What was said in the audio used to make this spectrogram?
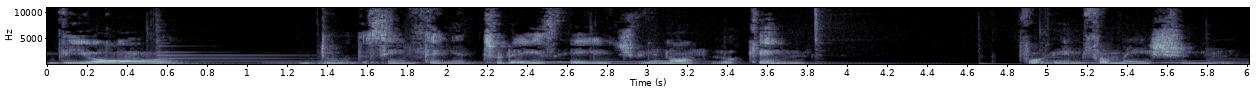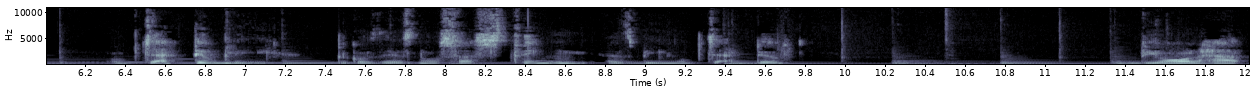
We all do the same thing. In today's age, we're not looking for information objectively because there's no such thing as being objective. We all have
